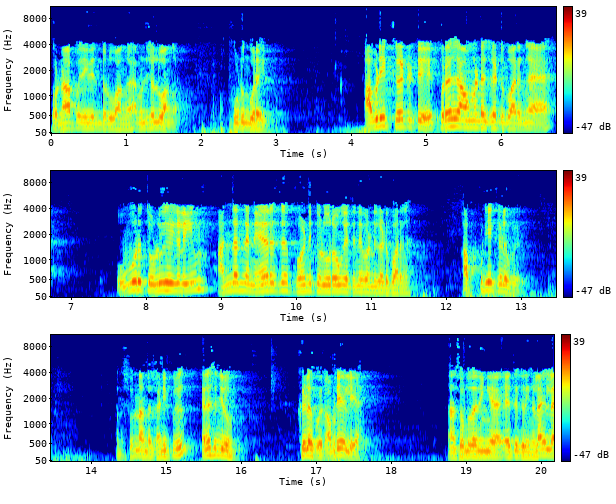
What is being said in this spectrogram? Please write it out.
ஒரு நாற்பது வீதம் தொழுவாங்க அப்படின்னு சொல்லுவாங்க. கூடும் குறை அப்படி கேட்டுட்டு பிறகு அவங்கள்ட்ட கேட்டு பாருங்க ஒவ்வொரு தொழுகைகளையும் அந்தந்த நேரத்தை பேணி தொழுகிறவங்க எத்தனை பேர்னு கேட்டு பாருங்க. அப்படியே கீழே போயிடும் அந்த சொன்ன அந்த கணிப்பு என்ன செஞ்சிடும் கீழே போயிடும் அப்படியே இல்லையா? நான் சொல்றதை நீங்க ஏத்துக்கிறீங்களா? இல்ல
